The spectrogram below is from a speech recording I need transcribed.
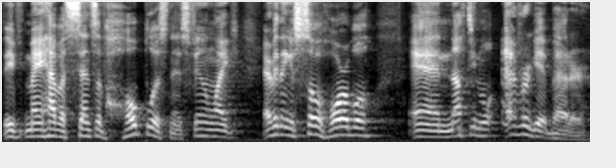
They may have a sense of hopelessness, feeling like everything is so horrible and nothing will ever get better.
